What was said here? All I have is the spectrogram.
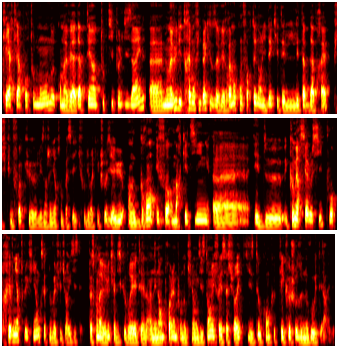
clairs clairs pour tout le monde, qu'on avait adapté un tout petit peu le design, euh, mais on a vu des très bons feedbacks qui nous avaient vraiment conforté dans l'idée qui était l'étape d'après, puisqu'une fois que les ingénieurs sont passés, il faut livrer quelque chose. Il y a eu un grand effort marketing et de et commercial aussi pour prévenir tous les clients que cette nouvelle feature existait parce qu'on avait vu que la discovery était un énorme problème pour nos clients existants. Il fallait s'assurer qu'ils étaient au courant que quelque chose de nouveau était arrivé.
